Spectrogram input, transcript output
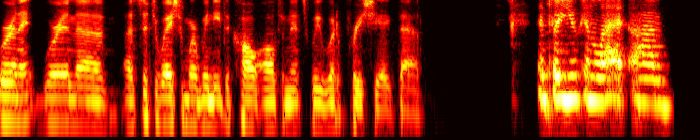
we're in a, we're in a, a situation where we need to call alternates, we would appreciate that. And so you can let um,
